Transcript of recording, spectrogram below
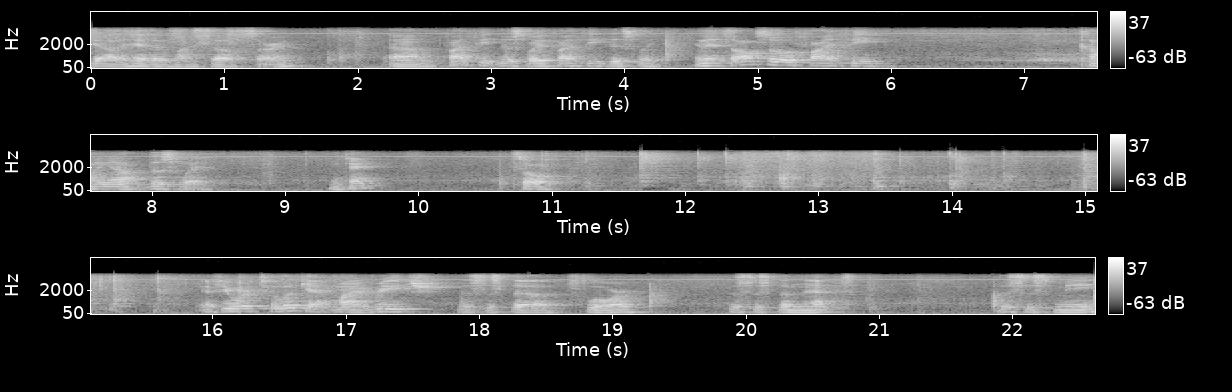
Got ahead of myself, sorry. Um, 5 feet this way, 5 feet this way. And it's also 5 feet coming out this way. Okay? So, if you were to look at my reach, this is the floor, this is the net, this is me.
